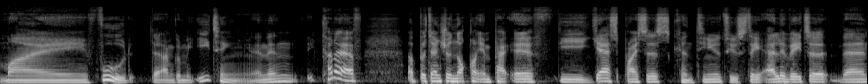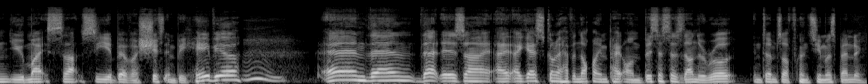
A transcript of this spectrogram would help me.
my food that I'm going to be eating. And then it kind of have a potential knock on impact if the gas prices continue to stay elevated, then you might start see a bit of a shift in behavior. Mm. And then that is, uh, I, I guess, going to have a knock on impact on businesses down the road in terms of consumer spending.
